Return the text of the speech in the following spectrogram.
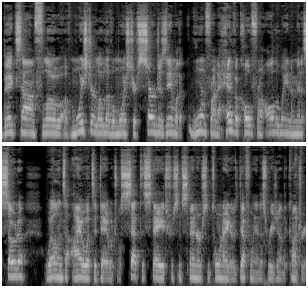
big time flow of moisture, low level moisture surges in with a warm front ahead of a cold front all the way into Minnesota, well into Iowa today, which will set the stage for some spinners, some tornadoes, definitely in this region of the country.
